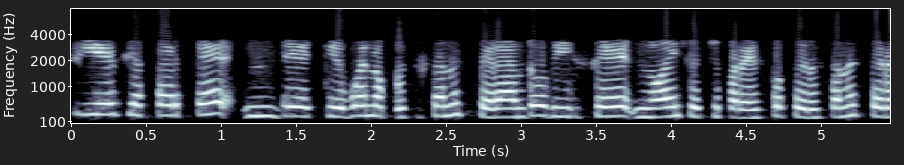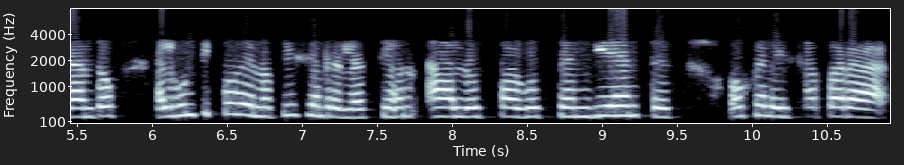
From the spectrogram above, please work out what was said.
Sí, es y aparte de que, bueno, pues están esperando, dice, no hay fecha para esto, pero están esperando algún tipo de noticia en relación a los pagos pendientes. Ojalá y sea para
